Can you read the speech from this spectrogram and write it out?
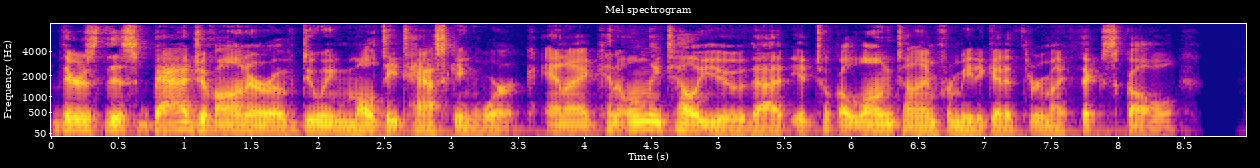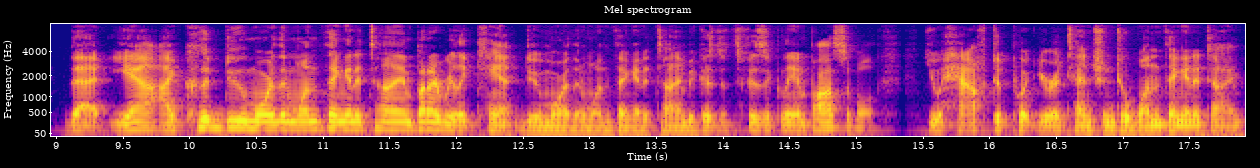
there's this badge of honor of doing multitasking work. And I can only tell you that it took a long time for me to get it through my thick skull that yeah i could do more than one thing at a time but i really can't do more than one thing at a time because it's physically impossible. You have to put your attention to one thing at a time.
